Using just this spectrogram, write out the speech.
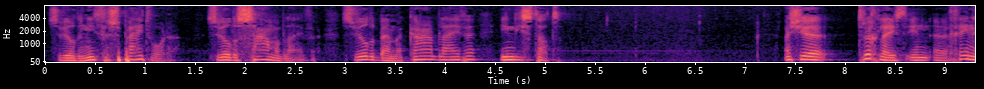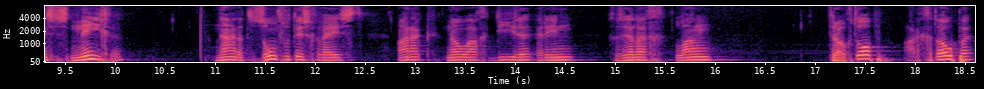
ze wilden niet verspreid worden. Ze wilden samen blijven. Ze wilden bij elkaar blijven in die stad. Als je terugleest in uh, Genesis 9, nadat de zonvloed is geweest, ark, Noach, dieren erin, gezellig, lang, droogt op, ark gaat open,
